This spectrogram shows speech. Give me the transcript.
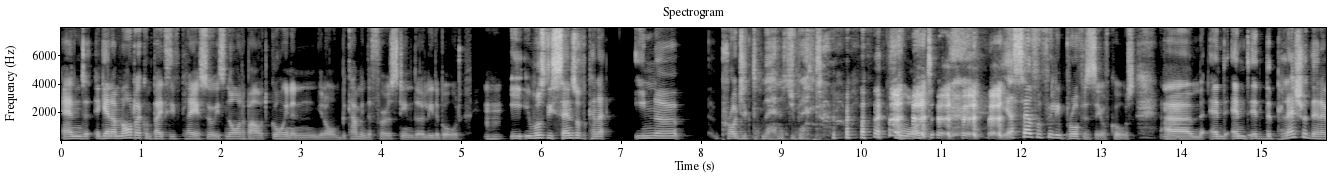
And again, I'm not a competitive player, so it's not about going and you know becoming the first in the leaderboard. Mhm. It, it was this sense of kind of inner project management, if you want. yeah, self-fulfilling prophecy, of course. Um, and, and and the pleasure that I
